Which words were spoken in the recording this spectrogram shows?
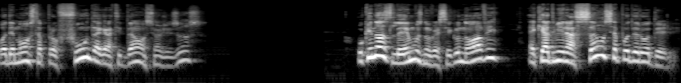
Ou demonstra profunda gratidão ao Senhor Jesus? O que nós lemos no versículo 9 é que a admiração se apoderou dele.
